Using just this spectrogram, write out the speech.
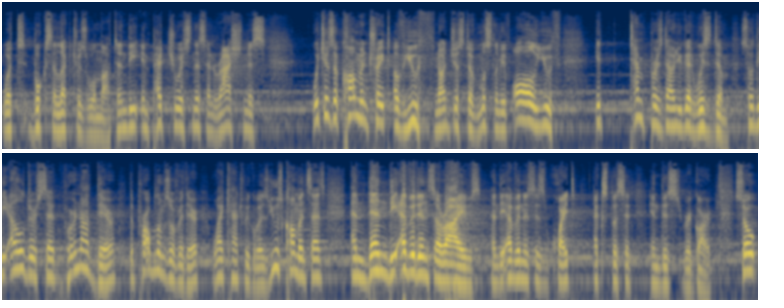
what books and lectures will not. And the impetuousness and rashness, which is a common trait of youth, not just of Muslim, of all youth, it tempers down, you get wisdom. So the elders said, We're not there, the problem's over there, why can't we go? Use common sense, and then the evidence arrives, and the evidence is quite explicit in this regard. So,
